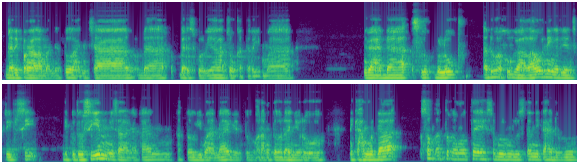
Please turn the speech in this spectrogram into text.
Dari pengalamannya tuh lancar, udah beres kuliah langsung keterima. Nggak ada seluk-beluk. Aduh, aku galau nih ngerjain skripsi diputusin misalnya kan atau gimana gitu orang tua udah nyuruh nikah muda sok atau kamu teh sebelum lulus kan nikah dulu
